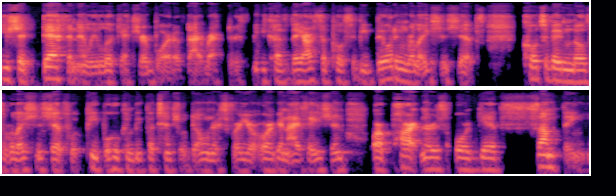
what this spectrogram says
you should definitely look at your board of directors because they are supposed to be building relationships, cultivating those relationships with people who can be potential donors for your organization or partners or give something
